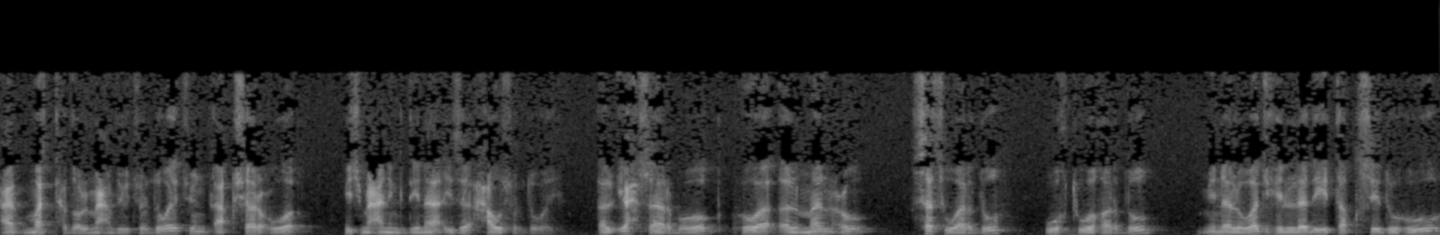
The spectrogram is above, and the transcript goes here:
عرب متح دول معدو تردوي تن أقشر و إجمعان دينا إذا حوصر دوي الإحسار بوك هو المنع ستوردو وقت وغردو من الوجه الذي تقصده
